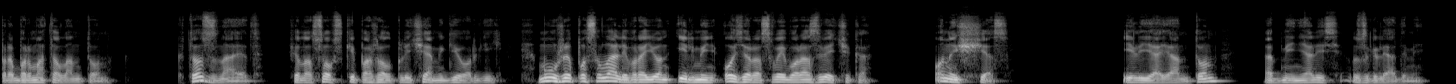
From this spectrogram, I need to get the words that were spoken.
пробормотал Антон. Кто знает, философски пожал плечами Георгий. Мы уже посылали в район Ильмень-озера своего разведчика. Он исчез. Илья и Антон обменялись взглядами.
